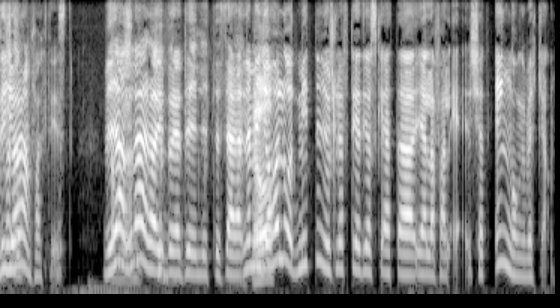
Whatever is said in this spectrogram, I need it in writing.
det gör han faktiskt. Vi alla här har ju börjat bli lite så här. nej men Ja. jag har låt, mitt nyårslöfte är att jag ska äta i alla fall eh, kött en gång i veckan.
